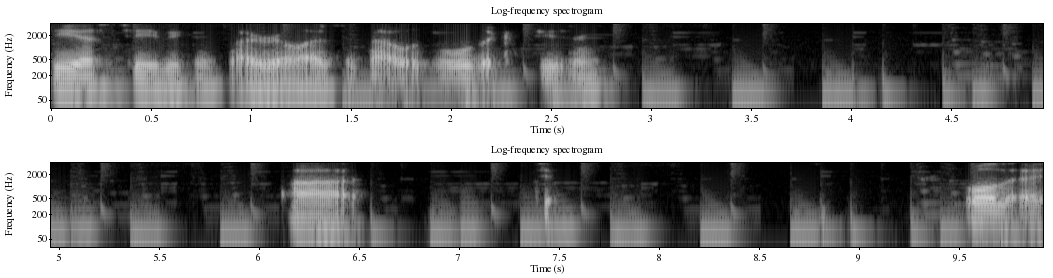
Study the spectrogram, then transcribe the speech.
DST because I realized that that was a little bit confusing. Uh, t- well, uh,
